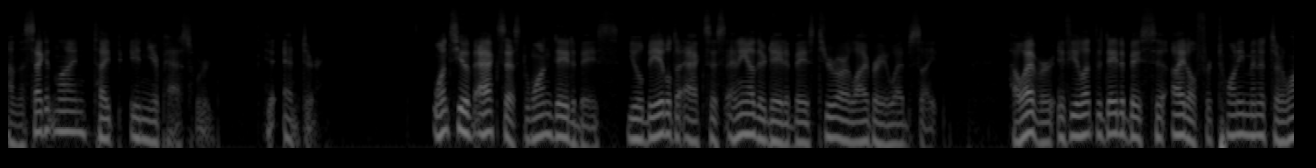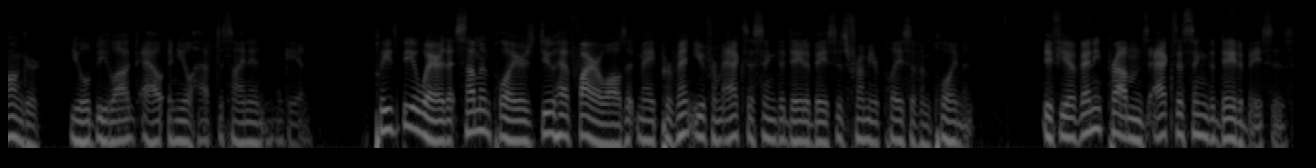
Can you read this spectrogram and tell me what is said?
On the second line, type in your password. Hit enter. Once you have accessed one database, you will be able to access any other database through our library website. However, if you let the database sit idle for 20 minutes or longer, you will be logged out and you'll have to sign in again. Please be aware that some employers do have firewalls that may prevent you from accessing the databases from your place of employment. If you have any problems accessing the databases,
